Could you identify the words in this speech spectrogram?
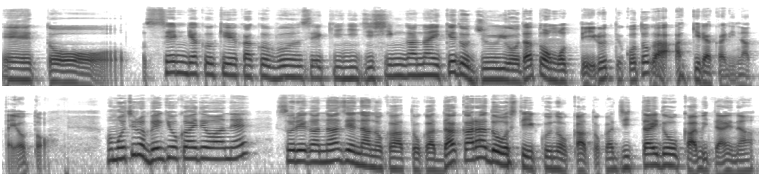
えっ、と、戦略計画分析に自信がないけど重要だと思っているってことが明らかになったよと。もちろん勉強会ではね、それがなぜなのかとか、だからどうしていくのかとか、実態どうかみたいな、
